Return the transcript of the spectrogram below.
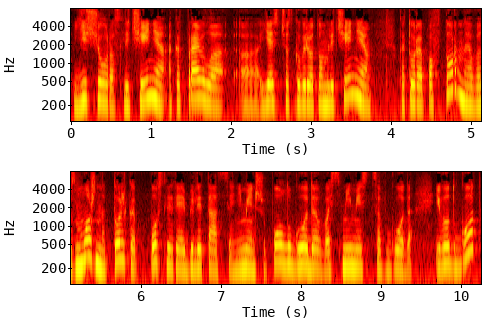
еще раз лечение. А как правило, э, я сейчас говорю о том лечении, которое повторное возможно только после реабилитации, не меньше полугода, восьми месяцев года. И вот год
